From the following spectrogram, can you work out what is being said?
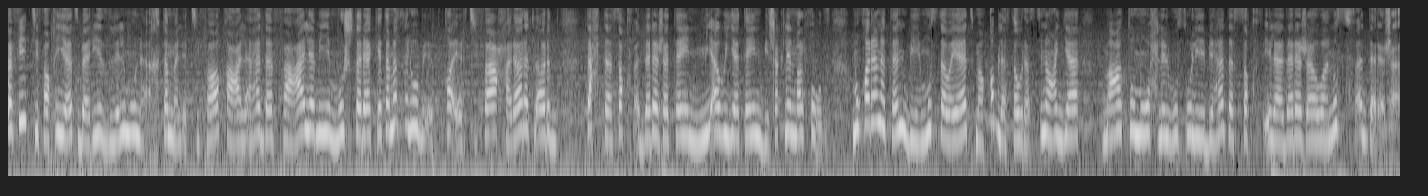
ففي اتفاقية باريس للمناخ تم الاتفاق على هدف عالمي مشترك يتمثل بإبقاء ارتفاع حرارة الأرض تحت سقف الدرجتين مئويتين بشكل ملحوظ مقارنة بمستويات ما قبل الثورة الصناعية مع الطموح للوصول بهذا السقف إلى درجة ونصف الدرجة.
